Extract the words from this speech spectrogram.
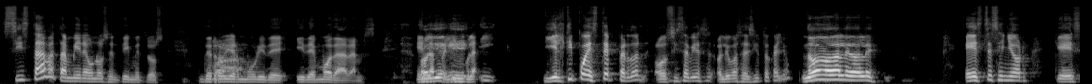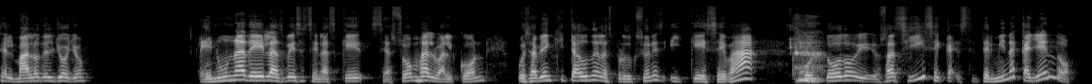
sí estaba también a unos centímetros de Roger Moore y de, y de Maud Adams en la película. Y, y, el tipo este, perdón, o si sabías, o le ibas a decir, Tocayo. No, no, dale, dale. Este señor, que es el malo del yoyo, en una de las veces en las que se asoma al balcón, pues habían quitado una de las producciones y que se va con todo, y, o sea, sí, se, termina cayendo.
